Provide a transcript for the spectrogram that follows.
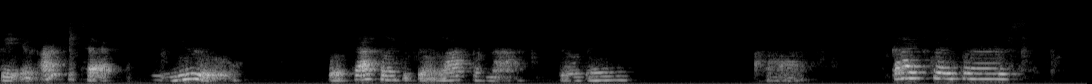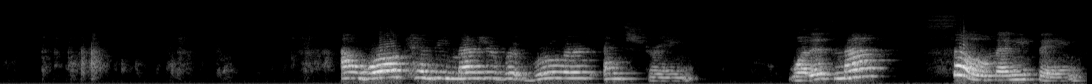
be an architect, you will definitely be doing lots of math, building uh, skyscrapers. Our world can be measured with rulers and strings. What is math? So many things.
